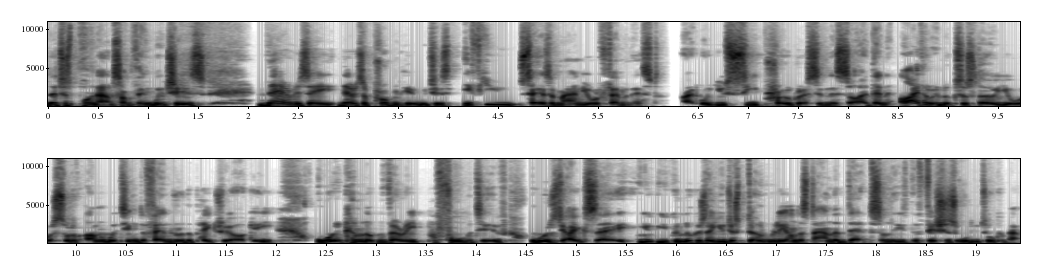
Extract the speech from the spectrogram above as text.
let's just point out something, which is there is a, there is a problem here, which is if you say as a man you're a feminist, right, or you see progress in this side, then either it looks as though you're a sort of unwitting defender of the patriarchy, or it can look very performative, or as I say, you, you can look as though you just don't really understand the depths and the, the fishes, all you talk about.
